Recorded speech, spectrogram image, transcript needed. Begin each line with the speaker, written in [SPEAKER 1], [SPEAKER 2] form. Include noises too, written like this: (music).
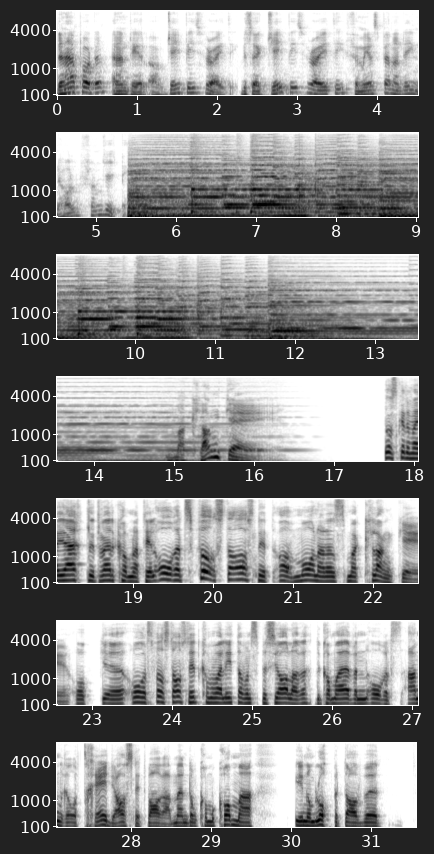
[SPEAKER 1] Den här podden är en del av JP's Variety. Besök JP's Variety för mer spännande innehåll från JP.
[SPEAKER 2] McClunkey. Då ska ni vara hjärtligt välkomna till årets första avsnitt av månadens McClunkey. Och eh, årets första avsnitt kommer vara lite av en specialare. Det kommer även årets andra och tredje avsnitt vara. Men de kommer komma inom loppet av eh,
